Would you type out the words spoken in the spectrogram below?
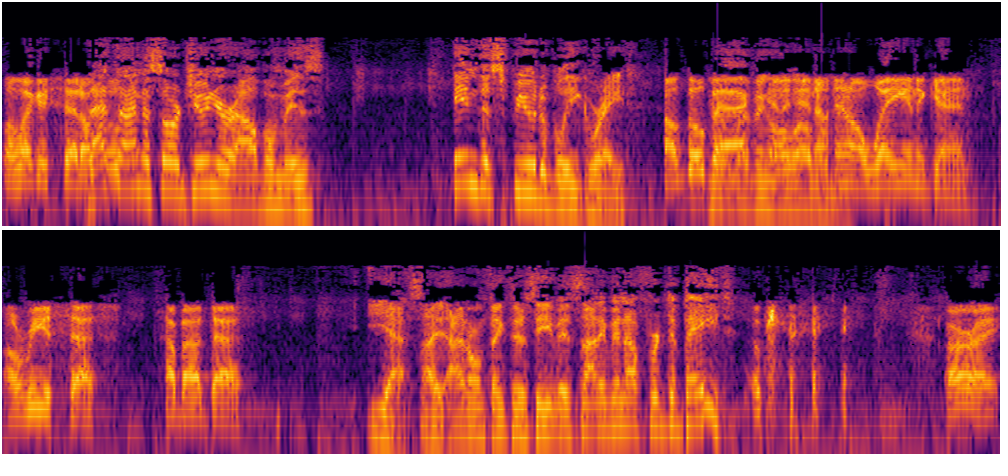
Well, like I said, I'll that. Dinosaur Jr. album is indisputably great. I'll go back and, and, and I'll weigh in again. I'll reassess. How about that? Yes, I, I don't think there's even. It's not even up for debate. Okay. All right.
